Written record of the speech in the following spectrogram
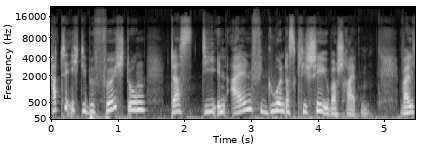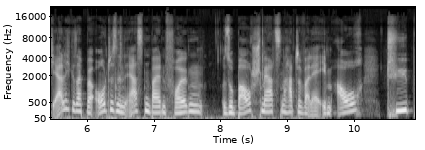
hatte ich die Befürchtung, dass die in allen Figuren das Klischee überschreiten. Weil ich ehrlich gesagt bei Otis in den ersten beiden Folgen so Bauchschmerzen hatte, weil er eben auch Typ,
